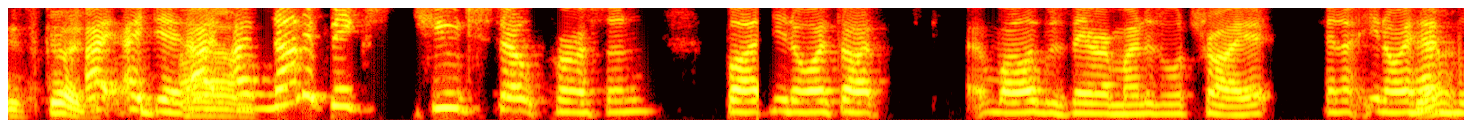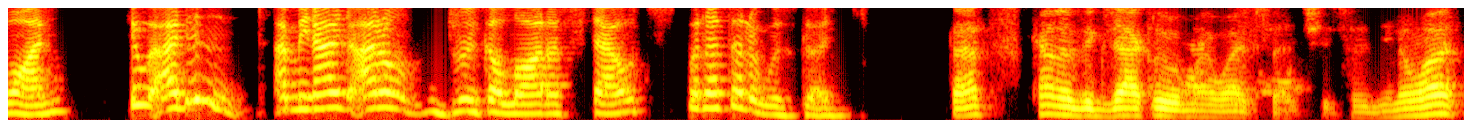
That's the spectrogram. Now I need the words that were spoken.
It's good. I, I did. Um, I, I'm not a big, huge stout person, but you know, I thought while I was there, I might as well try it. And you know, I had yeah. one. It, I didn't. I mean, I, I don't drink a lot of stouts, but I thought it was good that's kind of exactly what my wife said. She said, you know what?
